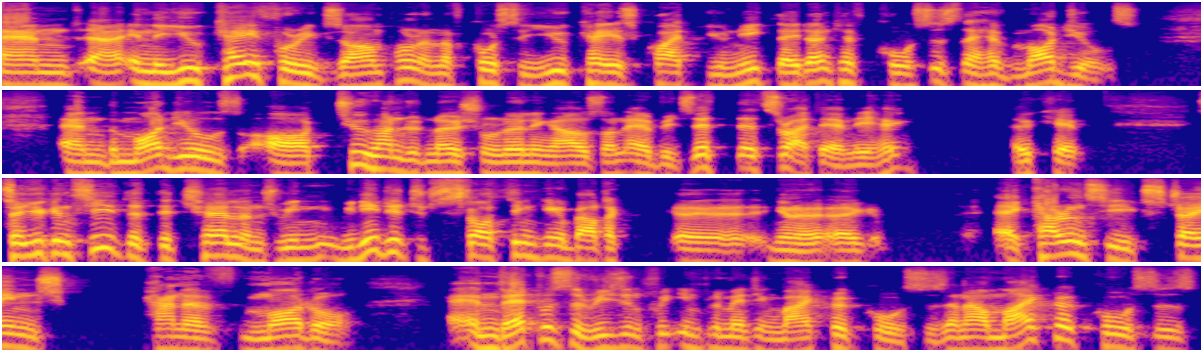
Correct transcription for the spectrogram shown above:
And uh, in the UK, for example, and of course the UK is quite unique, they don't have courses, they have modules. And the modules are 200 notional learning hours on average. That, that's right, Andy, hey? Okay. So you can see that the challenge, we, we needed to start thinking about a, uh, you know, a, a currency exchange kind of model and that was the reason for implementing micro courses. And our micro courses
